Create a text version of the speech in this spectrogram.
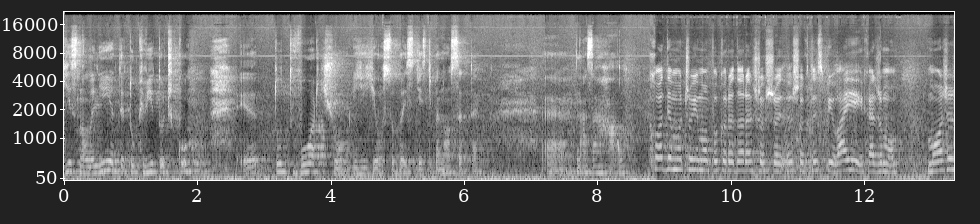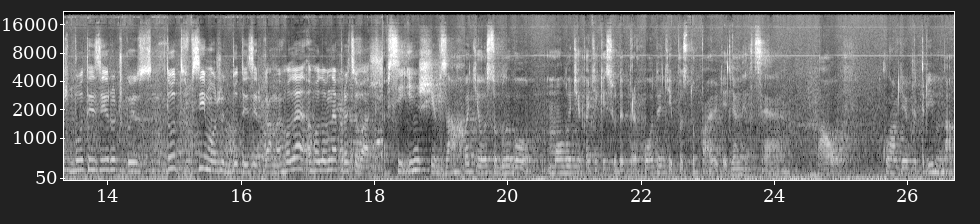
дійсно леліяти ту квіточку, е, ту творчу її особистість виносити е, на загал. Ходимо, чуємо по коридорах, що, що, що хтось співає, і кажемо, можеш бути зірочкою. Тут всі можуть бути зірками. Головне працювати. Всі інші в захваті, особливо молодь, яка тільки сюди приходить і поступають, і для них це вау. Клавдія Петрівна,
